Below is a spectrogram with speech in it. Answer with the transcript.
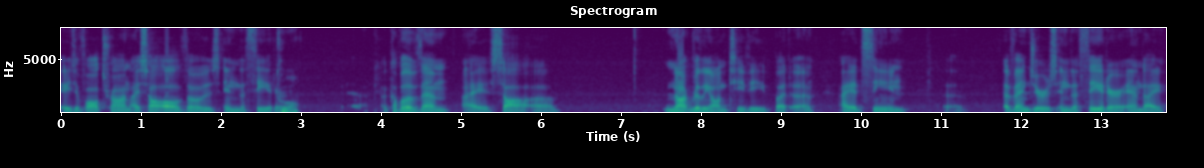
Age of Ultron. I saw all of those in the theater Cool. a couple of them I saw uh, not really on TV, but uh, I had seen uh, Avengers in the theater, and I,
